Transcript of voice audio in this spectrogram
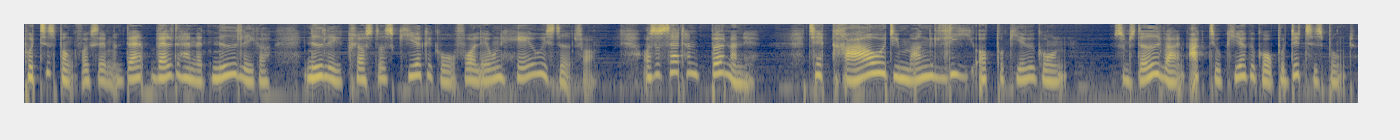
På et tidspunkt for eksempel, der valgte han at nedlægge, nedlægge klosterets kirkegård for at lave en have i stedet for. Og så satte han bønderne til at grave de mange lig op på kirkegården, som stadig var en aktiv kirkegård på det tidspunkt.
